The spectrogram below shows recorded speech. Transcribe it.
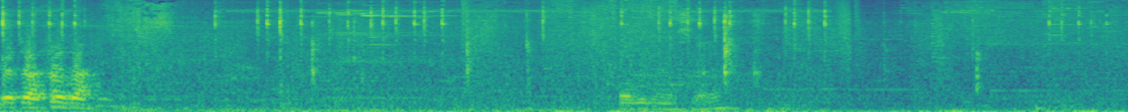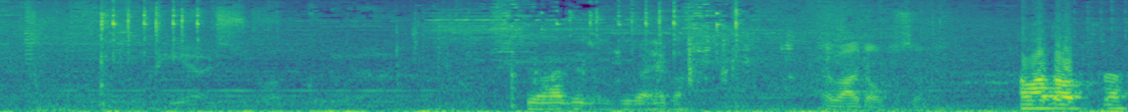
빼자, 빼자. 먹으면서 그 와드 좀 누가 해봐. 야, 와드 없어. 아마도 없어.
